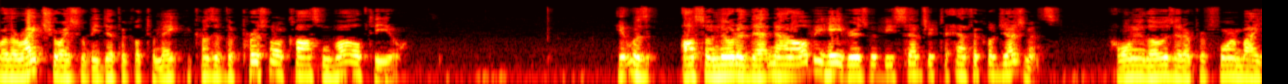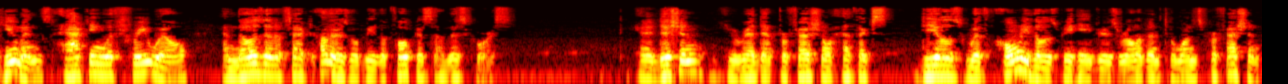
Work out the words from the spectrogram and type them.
or the right choice will be difficult to make because of the personal costs involved to you. It was also noted that not all behaviors would be subject to ethical judgments. Only those that are performed by humans acting with free will and those that affect others will be the focus of this course. In addition, you read that professional ethics deals with only those behaviors relevant to one's profession.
